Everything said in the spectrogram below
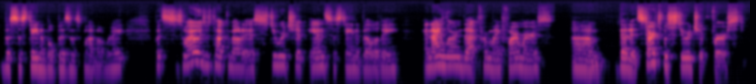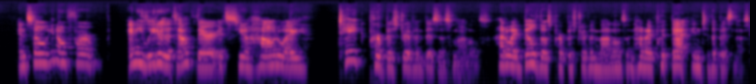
the sustainable business model, right? But so I always talk about it as stewardship and sustainability. And I learned that from my farmers um, that it starts with stewardship first. And so, you know, for any leader that's out there, it's, you know, how do I take purpose driven business models? How do I build those purpose driven models and how do I put that into the business?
